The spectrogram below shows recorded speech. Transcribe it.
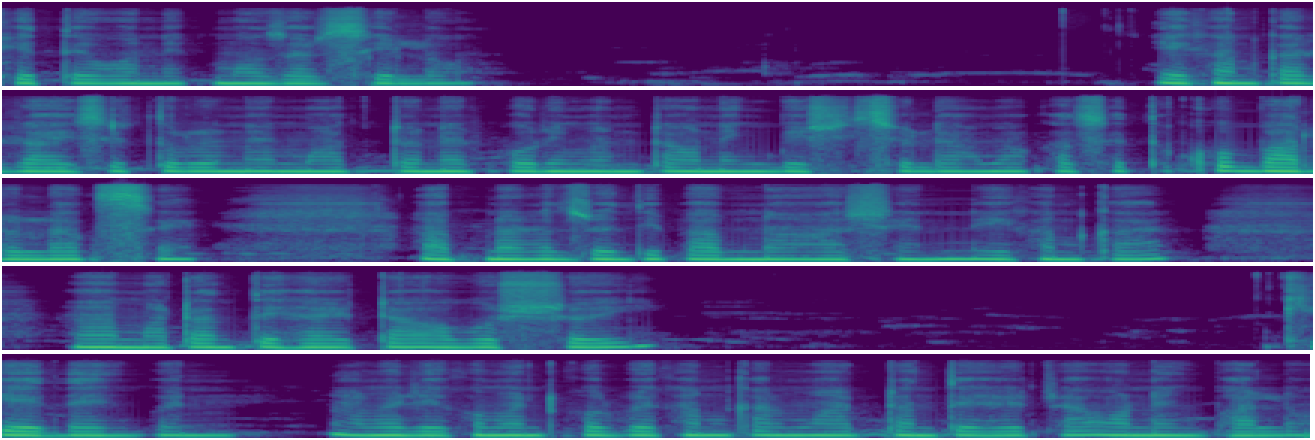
খেতে অনেক মজার ছিল। এখানকার রাইসের তুলনায় মাটনের পরিমাণটা অনেক বেশি ছিল। আমার কাছে তো খুব ভালো লাগছে। আপনারা যদি পাবনা আসেন এখানকার মাটন তেহারিটা অবশ্যই খেয়ে দেখবেন। আমি রেকমেন্ড করব এখানকার মাঠ টানতে এটা অনেক ভালো।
